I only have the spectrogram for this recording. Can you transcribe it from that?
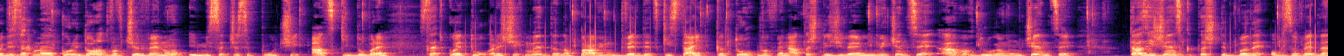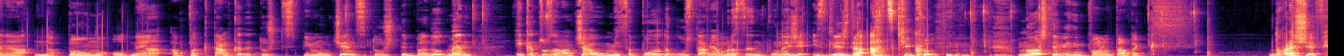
Боядисахме коридорът в червено и мисля, че се получи адски добре. След което решихме да направим две детски стаи, като в едната ще живее момиченце, а в друга момченце. Тази женската ще бъде обзаведена напълно от нея, а пък там където ще спи момченцето ще бъде от мен. И като за начало мисля пода да го оставя мръсен, понеже изглежда адски готин. Но ще видим по-нататък. Добре, шефе.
